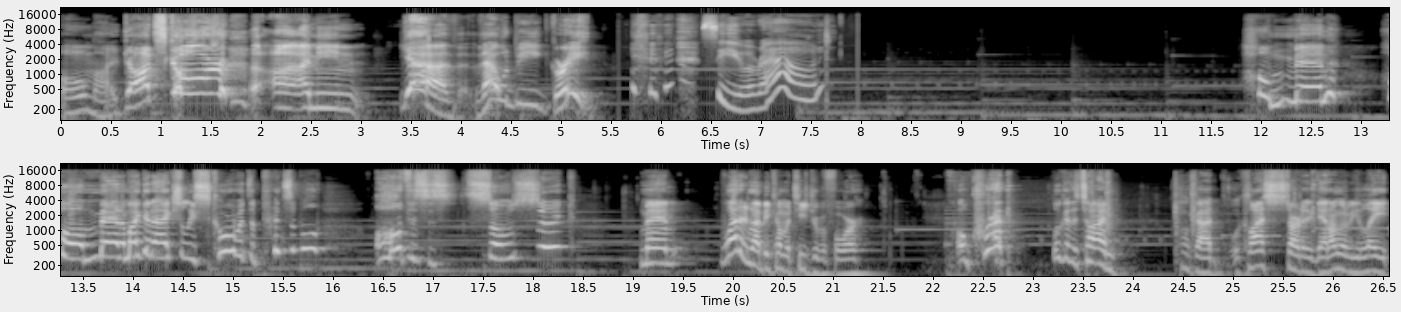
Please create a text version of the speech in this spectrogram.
Oh my god, score! Uh, I mean, yeah, th that would be great. See you around. Oh man! Oh man, am I gonna actually score with the principal? Oh, this is so sick! Man, why didn't I become a teacher before? Oh crap! Look at the time. Oh god, well, class started again. I'm gonna be late.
